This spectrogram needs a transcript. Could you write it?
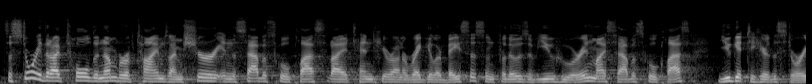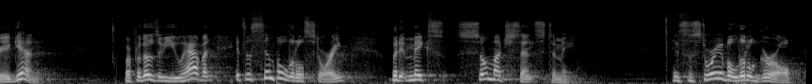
It's a story that I've told a number of times, I'm sure, in the Sabbath school class that I attend here on a regular basis. And for those of you who are in my Sabbath school class, you get to hear the story again. But for those of you who haven't, it's a simple little story, but it makes so much sense to me. It's the story of a little girl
